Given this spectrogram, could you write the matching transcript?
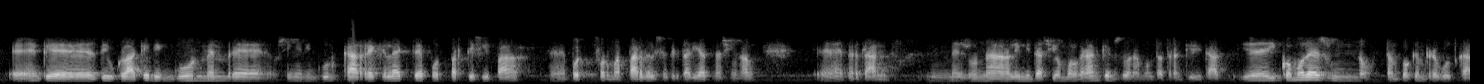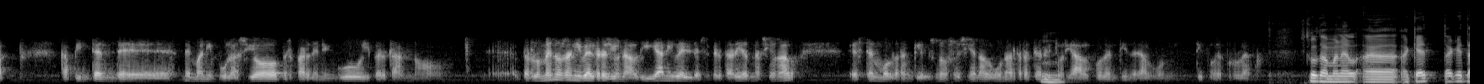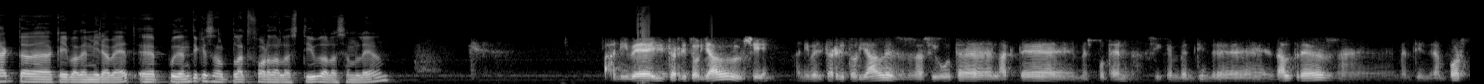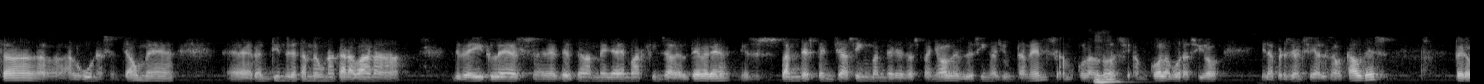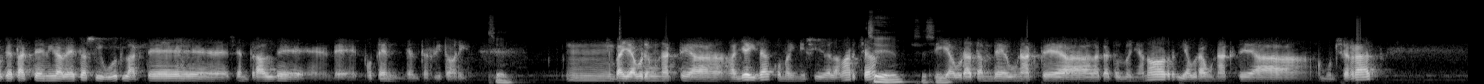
eh, en què es diu clar que ningú membre, o sigui, ningú càrrec electe pot participar, eh, pot formar part del secretariat nacional. Eh, per tant, és una limitació molt gran que ens dona molta tranquil·litat. Eh, incòmodes, no, tampoc hem rebut cap, cap intent de, de manipulació per part de ningú i per tant no, eh, per lo menos a nivell regional i a nivell de secretariat nacional estem molt tranquils. No sé si en algun altre mm. territorial mm. podem tindre algun tipus de problema. Escolta, Manel, eh, aquest, aquest acte que hi va haver Miravet, eh, podem dir que és el plat fort de l'estiu de l'Assemblea? A nivell territorial, sí. A nivell territorial és, ha sigut eh, l'acte més potent. Sí que en vam tindre d'altres, eh, vam tindre Amposta, alguna a Sant Jaume, eh, vam tindre també una caravana de vehicles eh, des de l'Ametlla de Mar fins a l'Eltebre, es van despenjar cinc banderes espanyoles de cinc ajuntaments amb col·laboració, -huh. amb col·laboració i la presència dels alcaldes, però aquest acte de Miravet ha sigut l'acte central de, de potent del territori. Sí. Mm, va hi haure un acte a, a Lleida com a inici de la marxa, sí, sí, sí. hi haurà també un acte a la Catalunya Nord, hi haurà un acte a, a Montserrat,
